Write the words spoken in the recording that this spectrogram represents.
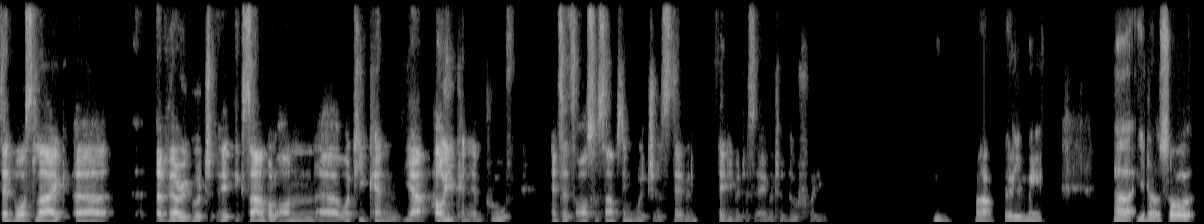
that was like uh, a very good example on uh, what you can, yeah, how you can improve. And that's also something which is SteadyBit is able to do for you. Hmm. Wow, really neat. Uh, you know, so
